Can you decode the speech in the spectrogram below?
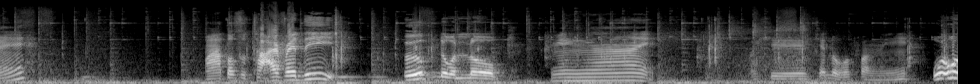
ย มาตัวสุดท้ายเฟรดดี้ปึ๊บ โดนหลบ ง่ายๆ โอเค แค่หลบฝั่งนี้โอ้ยโอ้ย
